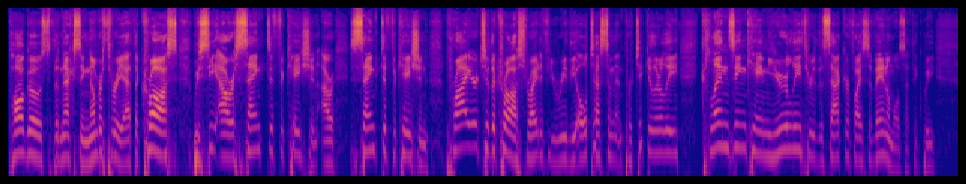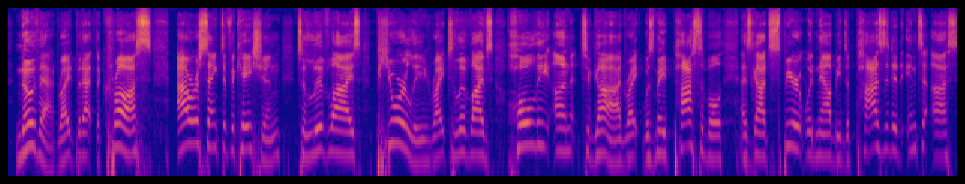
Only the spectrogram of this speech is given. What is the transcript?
Paul goes to the next thing. Number three, at the cross, we see our sanctification. Our sanctification. Prior to the cross, right, if you read the Old Testament particularly, cleansing came yearly through the sacrifice of animals. I think we know that, right? But at the cross, our sanctification to live lives purely, right? To live lives wholly unto God, right? Was made possible as God's Spirit would now be deposited into us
